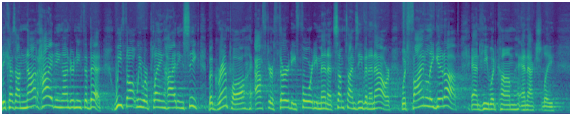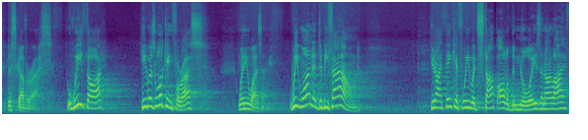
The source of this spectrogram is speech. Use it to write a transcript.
because I'm not hiding underneath the bed. We thought we were playing hide and seek, but Grandpa, after 30, 40 minutes, sometimes even an hour, would finally get up and he would come and actually discover us. We thought he was looking for us when he wasn't. We wanted to be found. You know, I think if we would stop all of the noise in our life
